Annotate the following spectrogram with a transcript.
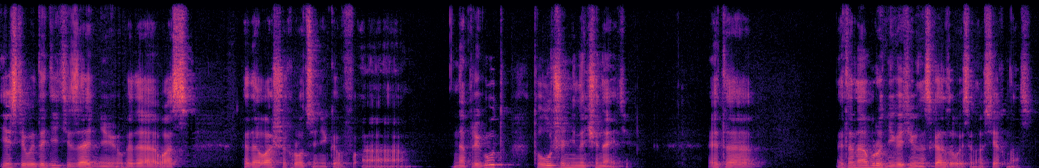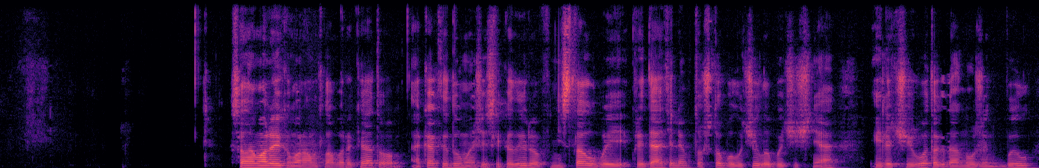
если вы дадите заднюю, когда, вас, когда ваших родственников а, напрягут, то лучше не начинайте. Это, это наоборот негативно сказывается на всех нас. Салам алейкум араматлах баракату. А как ты думаешь, если Кадыров не стал бы предателем, то что получила бы Чечня и для чего тогда нужен был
